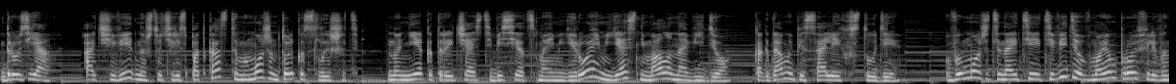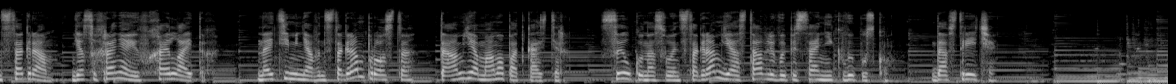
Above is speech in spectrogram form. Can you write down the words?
Друзья, очевидно, что через подкасты мы можем только слышать, но некоторые части бесед с моими героями я снимала на видео, когда мы писали их в студии. Вы можете найти эти видео в моем профиле в Инстаграм. Я сохраняю их в хайлайтах. Найти меня в Инстаграм просто. Там я мама-подкастер. Ссылку на свой инстаграм я оставлю в описании к выпуску. До встречи! thank you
